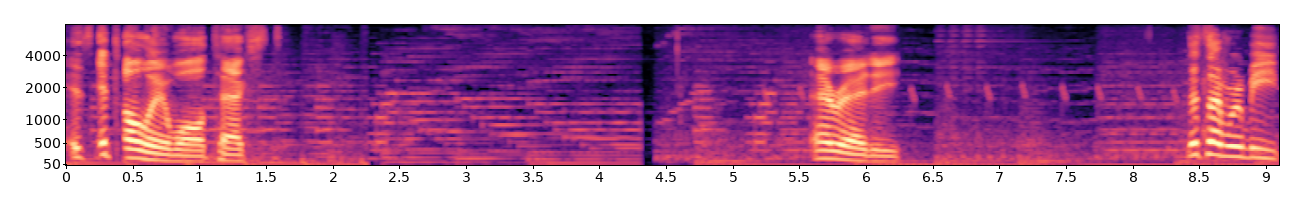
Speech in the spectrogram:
it's it's only a wall text. Alrighty. This time we're gonna be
